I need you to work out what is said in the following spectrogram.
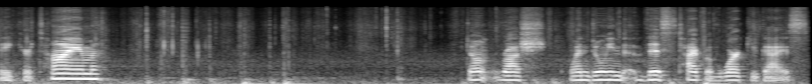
Take your time. Don't rush when doing this type of work, you guys.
